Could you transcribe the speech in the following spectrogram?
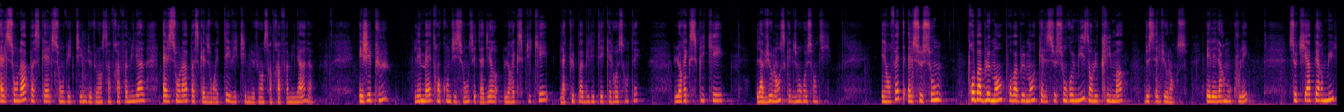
Elles sont là parce qu'elles sont victimes de violences intrafamiliales. Elles sont là parce qu'elles ont été victimes de violences intrafamiliales. Et j'ai pu les mettre en condition, c'est-à-dire leur expliquer la culpabilité qu'elles ressentaient, leur expliquer la violence qu'elles ont ressentie. Et en fait, elles se sont probablement, probablement qu'elles se sont remises dans le climat de cette violence. Et les larmes ont coulé, ce qui a permis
